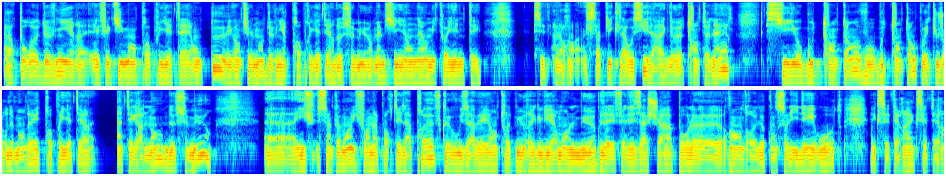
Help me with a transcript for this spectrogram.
Alors pour devenir effectivement propriétaire, on peut éventuellement devenir propriétaire de ce mur, même si on est en mitoyenneté. Alors, s'applique là aussi la règle trentenaire. Si au bout de 30 ans, vous, au bout de 30 ans, pouvez toujours demander à être propriétaire intégralement de ce mur. Euh, simplement, il faut en apporter la preuve que vous avez entretenu régulièrement le mur, que vous avez fait des achats pour le rendre le consolider ou autre, etc., etc.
